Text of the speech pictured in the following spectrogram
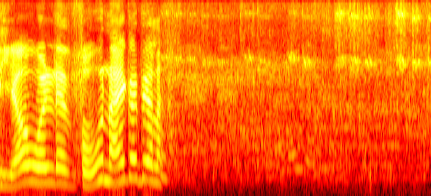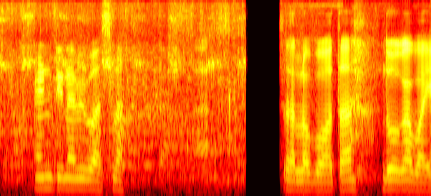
या वोल्टेज पोहून आहे का त्याला? अँटीना बी बसला. चला भाऊ आता दोघा भाई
